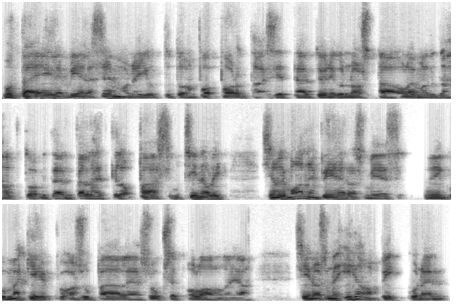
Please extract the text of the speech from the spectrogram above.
Mutta eilen vielä semmoinen juttu tuohon po- portaisiin, että täytyy niin nostaa olematonta hattua, mitä nyt tällä hetkellä on päässä. Mutta siinä oli, siinä oli vanhempi herrasmies, niin kuin mäkihyppy asu päällä ja sukset olalla. Ja siinä on semmoinen ihan pikkunen,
